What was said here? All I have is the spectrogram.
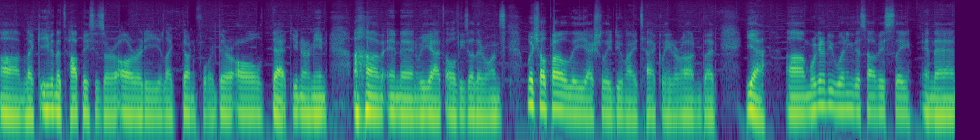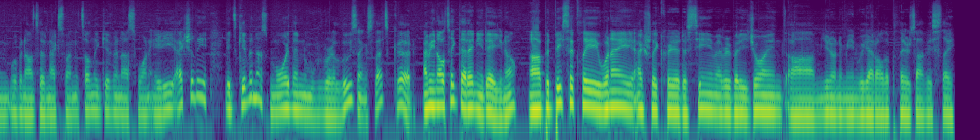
um, like even the top bases are already like done for they're all dead you know what i mean um, and then we got all these other ones which i'll probably actually do my attack later on but yeah um, we're going to be winning this, obviously, and then moving on to the next one. It's only given us 180. Actually, it's given us more than we're losing, so that's good. I mean, I'll take that any day, you know? Uh, but basically, when I actually created a team, everybody joined. Um, you know what I mean? We got all the players, obviously,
